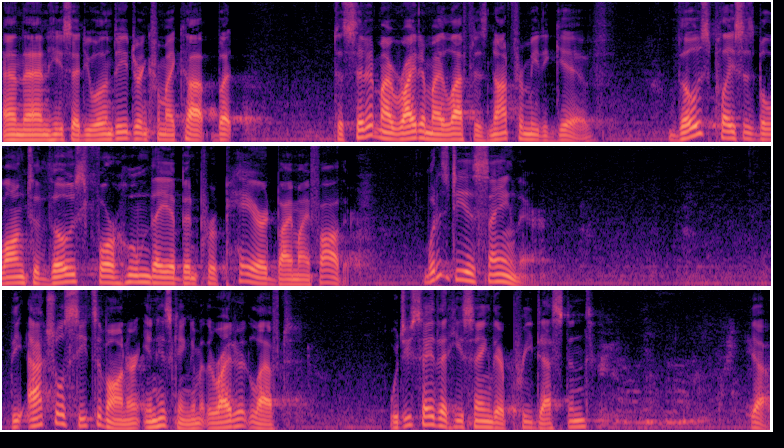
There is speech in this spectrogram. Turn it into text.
And then he said, You will indeed drink from my cup, but to sit at my right and my left is not for me to give. Those places belong to those for whom they have been prepared by my Father. What is Jesus saying there? The actual seats of honor in his kingdom, at the right or at the left, would you say that he's saying they're predestined? Yeah.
